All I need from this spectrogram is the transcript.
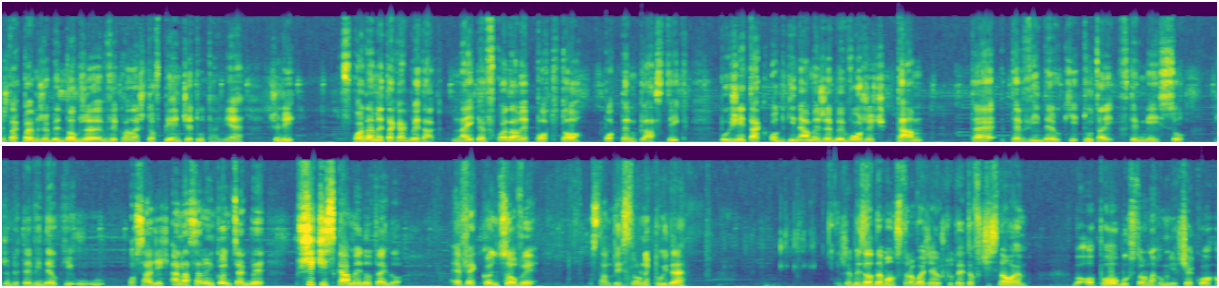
że tak powiem, żeby dobrze wykonać to wpięcie tutaj, nie? Czyli wkładamy tak jakby tak. Najpierw wkładamy pod to, pod ten plastik, później tak odginamy, żeby włożyć tam te, te widełki tutaj, w tym miejscu, żeby te widełki u, u, osadzić, a na samym końcu jakby przyciskamy do tego. Efekt końcowy, z tamtej strony pójdę, żeby zademonstrować, ja już tutaj to wcisnąłem, bo po obu stronach u mnie wciekło.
